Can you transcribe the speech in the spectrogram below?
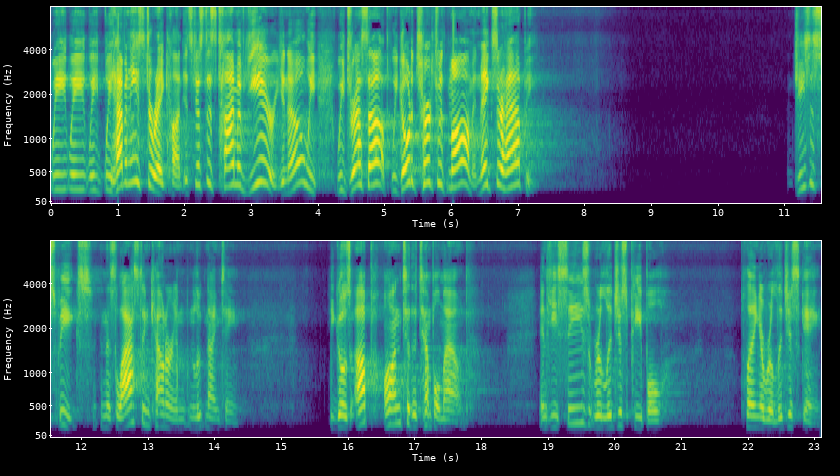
we, we, we, we have an Easter egg hunt. It's just this time of year, you know? We, we dress up. We go to church with mom. It makes her happy. Jesus speaks in this last encounter in Luke 19. He goes up onto the Temple Mount and he sees religious people playing a religious game.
